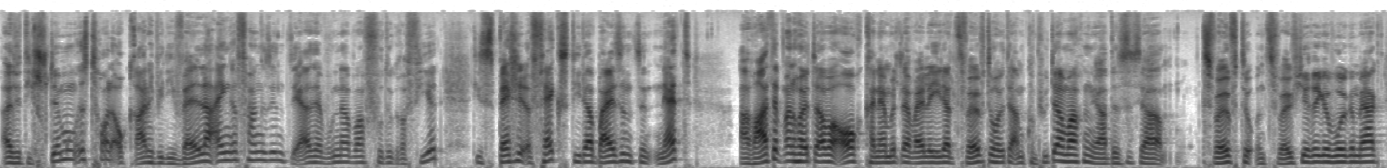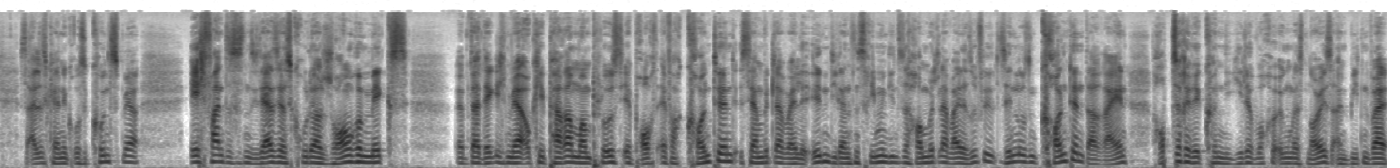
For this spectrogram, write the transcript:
also die Stimmung ist toll, auch gerade wie die Wälder eingefangen sind, sehr, sehr wunderbar fotografiert. Die Special Effects, die dabei sind, sind nett. Erwartet man heute aber auch, kann ja mittlerweile jeder Zwölfte heute am Computer machen. Ja, das ist ja Zwölfte und Zwölfjährige wohlgemerkt. Ist alles keine große Kunst mehr. Ich fand, das ist ein sehr, sehr skruder Genre-Mix. Äh, da denke ich mir, okay, Paramount Plus, ihr braucht einfach Content, ist ja mittlerweile in. Die ganzen Streaming-Dienste hauen mittlerweile so viel sinnlosen Content da rein. Hauptsache, wir können jede Woche irgendwas Neues anbieten, weil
